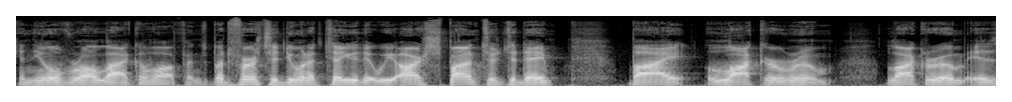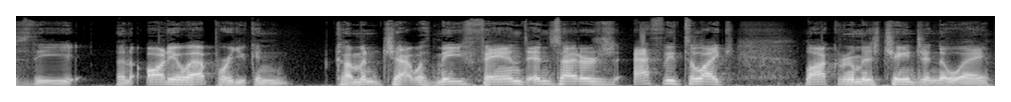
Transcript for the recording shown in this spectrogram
and the overall lack of offense. But first, I do want to tell you that we are sponsored today by Locker Room. Locker Room is the an audio app where you can come and chat with me, fans, insiders, athletes alike. Locker Room is changing the way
